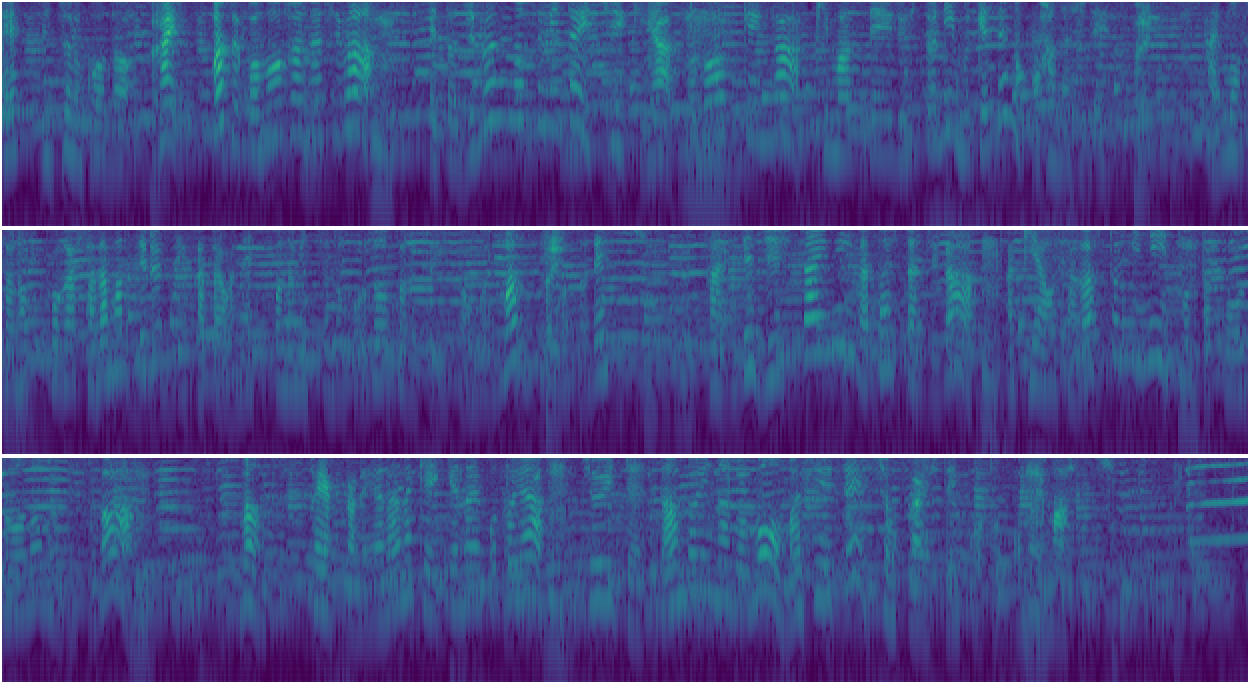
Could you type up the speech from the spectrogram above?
え3つの行動。はい。い、まずこのお話は、うん。えっと、自分の住みたい地域や都道府県が決まっている人に向けてのお話です、はい。はい、もうその子が定まってるっていう方はねこの3つの行動を取るといいと思いますということです。はい。で実際に私たちがうん。空き家を探す時に取った行動なのですが、だねまあ早くからやらなきゃいけないことや、うん。注意点段取りなども交えて紹介していこうと思います。うん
